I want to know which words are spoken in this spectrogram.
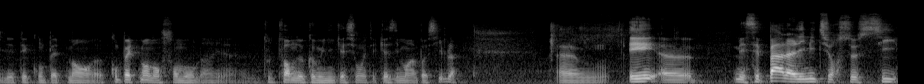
Il était complètement, euh, complètement dans son monde. Hein. Toute forme de communication était quasiment impossible. Euh, et, mais ce n'est pas à la limite sur ceci,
